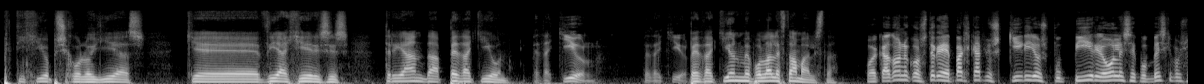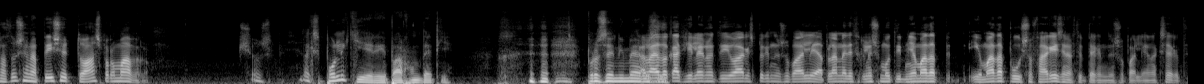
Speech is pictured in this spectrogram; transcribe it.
πτυχίο ψυχολογίας και διαχείρισης 30 παιδακίων. Παιδακίων. Παιδακίων. Παιδακίων με πολλά λεφτά μάλιστα. Ο 123 υπάρχει κάποιος κύριος που πήρε όλες τις εκπομπές και προσπαθούσε να πείσει ότι το άσπρο μαύρο. Ποιος, παιδιά; Εντάξει, πολλοί κύριοι υπάρχουν τέτοιοι. Προς ενημέρωση. Καλά, εδώ κάποιοι λένε ότι ο Άρης παίρνει την ισοπαλία. Απλά να διευκρινίσουμε ότι μια ομάδα, η ομάδα που ισοφαρίζει είναι αυτή που παίρνει την ισοπαλία, να ξέρετε.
